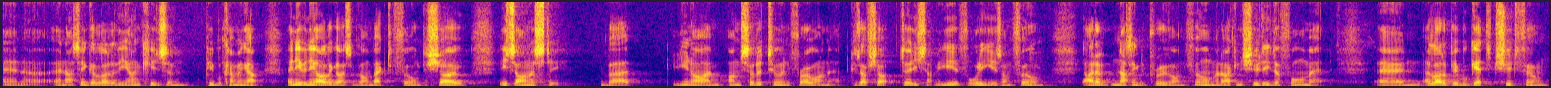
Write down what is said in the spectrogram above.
And uh, and I think a lot of the young kids and people coming up, and even the older guys, have gone back to film to show its honesty. But you know, I'm, I'm sort of to and fro on that because I've shot 30 something years, 40 years on film. I have nothing to prove on film and I can shoot either format. And a lot of people get to shoot film,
